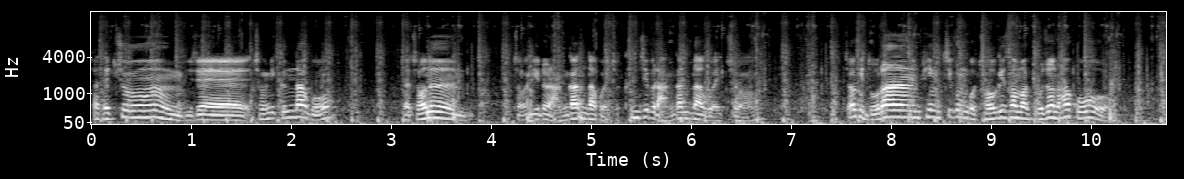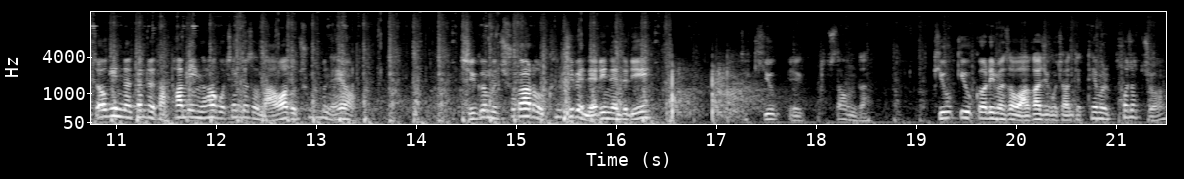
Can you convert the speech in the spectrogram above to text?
자 대충 이제 정리 끝나고 자 저는 저기를 안 간다고 했죠. 큰 집을 안 간다고 했죠. 저기 노란 핑 찍은 곳 저기서만 교전하고 저기 있는 템들 다 파밍하고 챙겨서 나와도 충분해요. 지금은 추가로 큰 집에 내린 애들이 기웃 예, 또 싸운다. 기웃기웃거리면서 와가지고 저한테 템을 퍼줬죠.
